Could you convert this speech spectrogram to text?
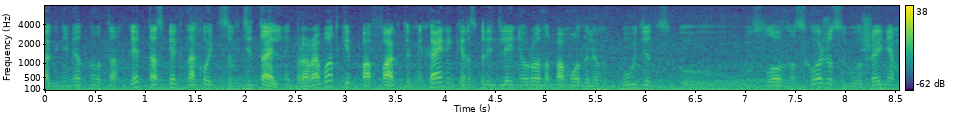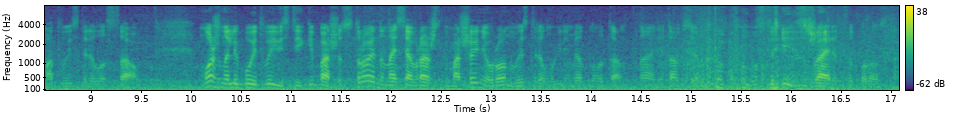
огнеметного танка? Этот аспект находится в детальной проработке. По факту механики распределения урона по модулям будет условно схоже с оглушением от выстрела САУ. Можно ли будет вывести экипаж из строя, нанося вражеской машине урон выстрелом огнеметного танка? А, они там все внутри сжарятся просто.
